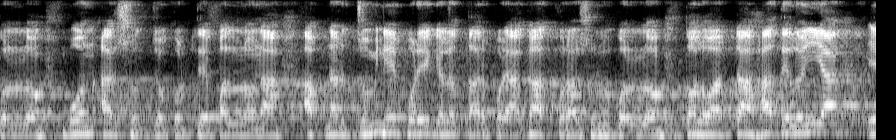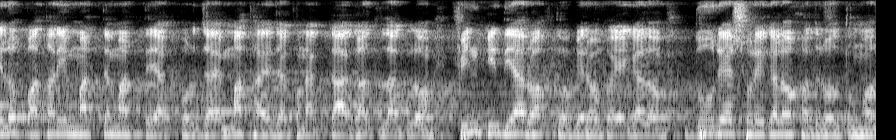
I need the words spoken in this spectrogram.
করল। বোন আর সহ্য করতে পারল না। আপনার জমিনে পড়ে গেল, তারপরে আঘাত করা শুরু করল। তলোয়ারটা হাতে লইয়া এলো পাতারি মারতে মারতে এক পর্যায়ে মাথায় যখন একটা আঘাত লাগল, ফিনকি দিয়া রক্ত বেরো হয়ে গেল। দূরে সরে গেল। হজরত উমর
